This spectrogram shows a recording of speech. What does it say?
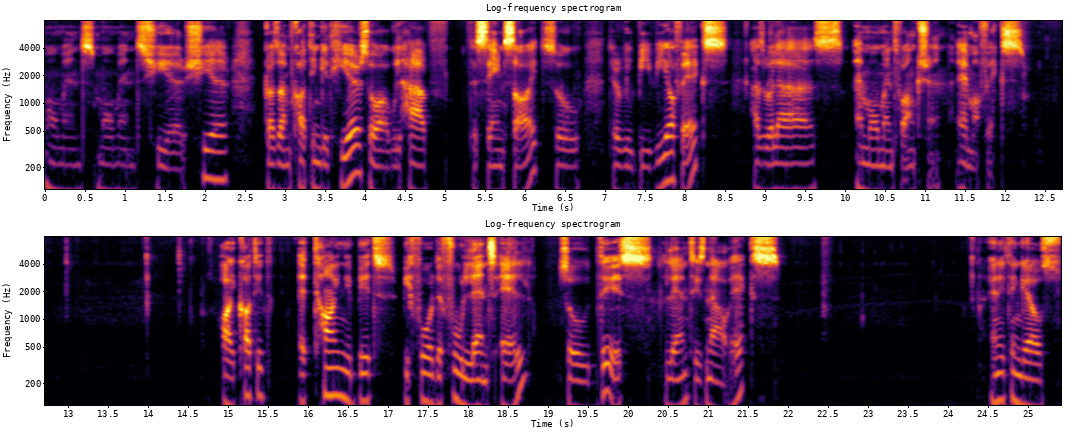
moments moments shear shear because I'm cutting it here so I will have the same side so there will be v of x as well as a moment function m of x I cut it a tiny bit before the full length L. So this length is now x. Anything else?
